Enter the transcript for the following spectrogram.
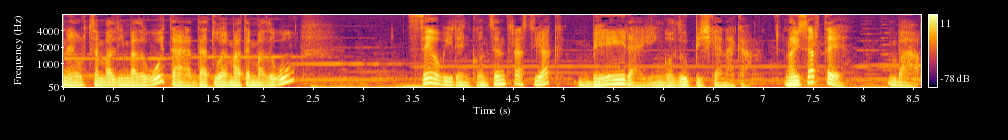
neurtzen baldin badugu, eta datu ematen badugu, zeo biren kontzentrazioak behera egingo du pixkanaka. Noiz arte? Ba,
